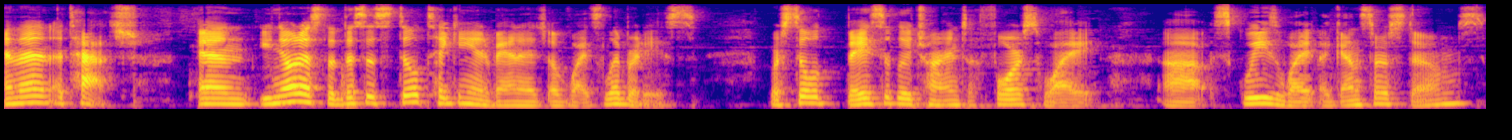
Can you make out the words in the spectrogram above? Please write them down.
and then attach. And you notice that this is still taking advantage of white's liberties. We're still basically trying to force white, uh, squeeze white against our stones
